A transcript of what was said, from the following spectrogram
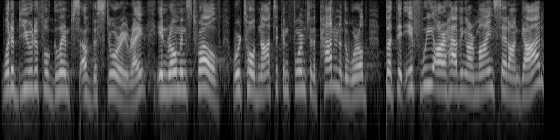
What a beautiful glimpse of the story, right? In Romans 12, we're told not to conform to the pattern of the world, but that if we are having our mind set on God,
